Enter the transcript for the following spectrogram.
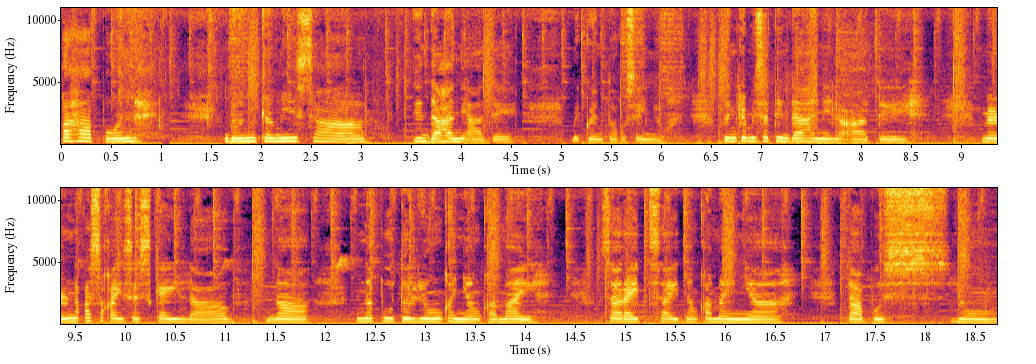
kahapon, doon kami sa tindahan ni ate. May kwento ko sa inyo. Doon kami sa tindahan nila ate. Meron nakasakay sa Skylove na naputol yung kanyang kamay. Sa right side ng kamay niya. Tapos, yung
